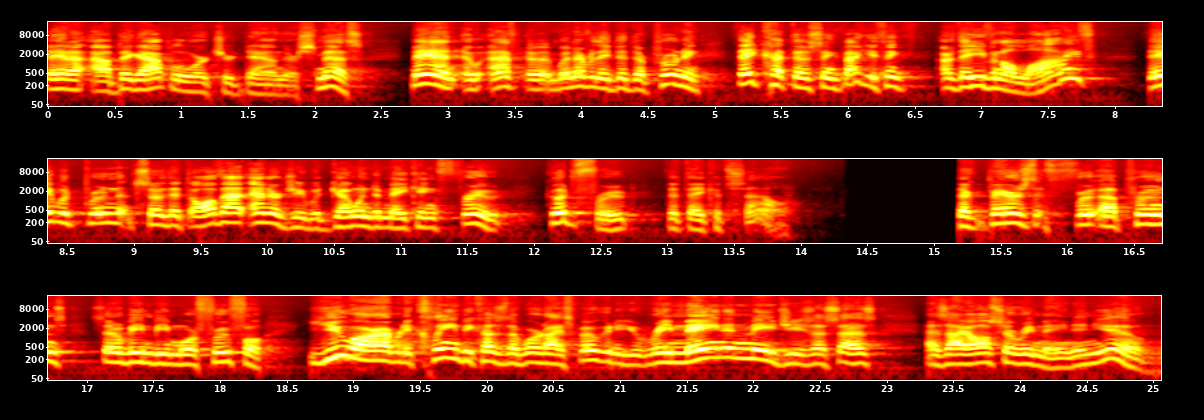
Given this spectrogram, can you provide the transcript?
They had a, a, big apple orchard down there, Smith's. Man, after, whenever they did their pruning, they cut those things back. You think, are they even alive? They would prune it so that all that energy would go into making fruit, good fruit that they could sell. The bears that fru- uh, prunes so it'll even be more fruitful. You are already clean because of the word I have spoken to you. Remain in me, Jesus says, as I also remain in you.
